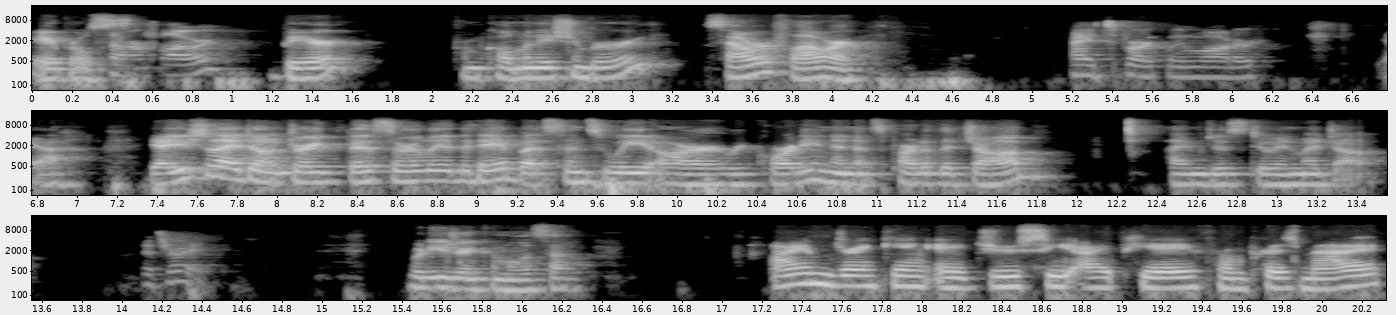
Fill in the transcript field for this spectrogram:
April's Sour flower. beer from Culmination Brewery, Sour Flower. I had sparkling water. Yeah. Yeah. Usually I don't drink this early in the day, but since we are recording and it's part of the job, I'm just doing my job. That's right. What are you drinking, Melissa? I am drinking a juicy IPA from Prismatic.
